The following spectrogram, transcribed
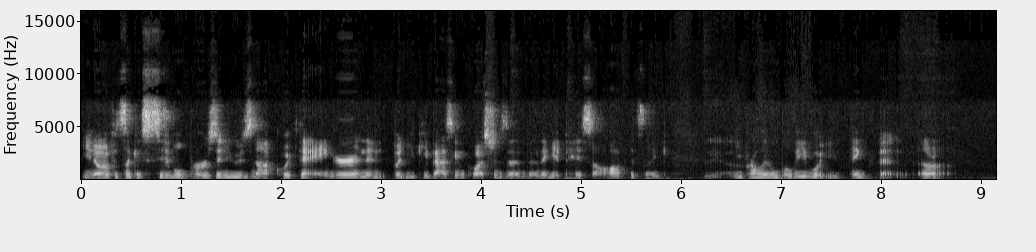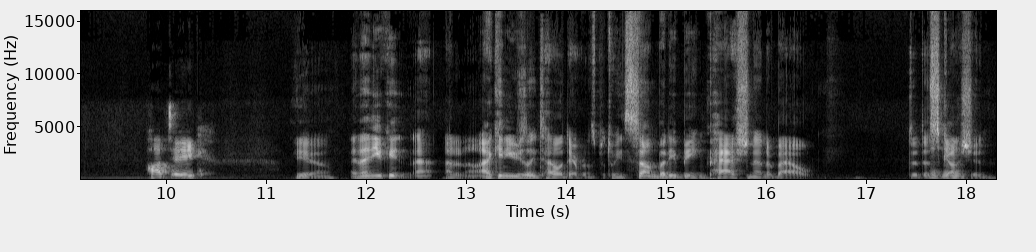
You know, if it's like a civil person who's not quick to anger, and then but you keep asking questions, and then they get pissed off. It's like Yeah. you probably don't believe what you think. Then I don't know. Hot take. Yeah. And then you can, I don't know, I can usually tell a difference between somebody being passionate about the mm-hmm. discussion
